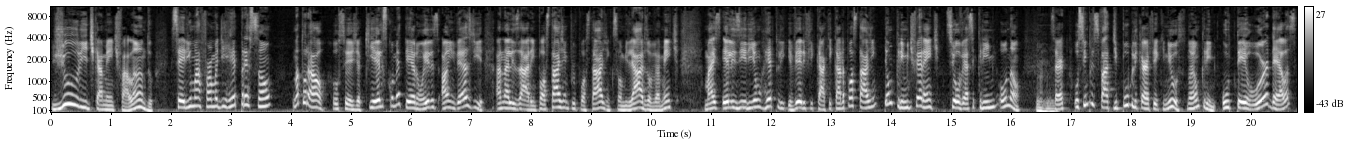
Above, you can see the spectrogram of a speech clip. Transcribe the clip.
Juridicamente falando, seria uma forma de repressão natural, ou seja, que eles cometeram. Eles, ao invés de analisarem postagem por postagem, que são milhares, obviamente, mas eles iriam verificar que cada postagem tem um crime diferente, se houvesse crime ou não, certo? O simples fato de publicar fake news não é um crime. O teor delas,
